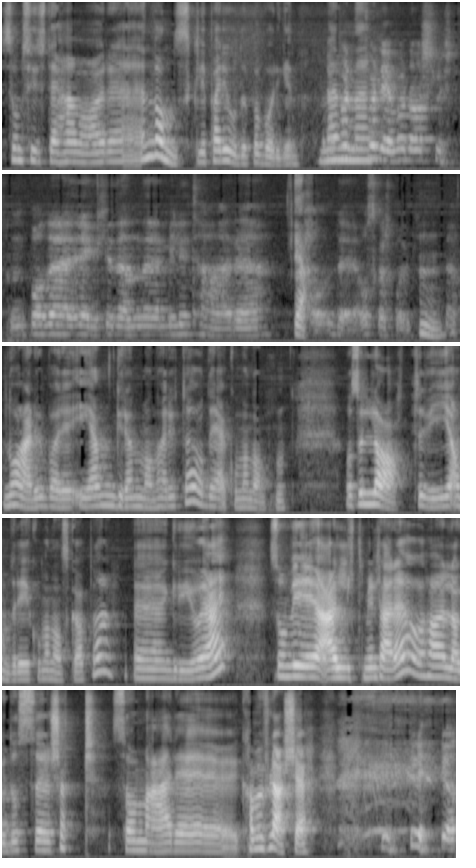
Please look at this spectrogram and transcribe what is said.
Som syntes det her var eh, en vanskelig periode på Borgen. Men for, eh, for det var da slutten på det, egentlig den militære Ja. Oscarsborg. Mm. Ja. Nå er det jo bare én grønn mann her ute, og det er kommandanten. Og så later vi andre i kommandantskapet, eh, Gry og jeg, som vi er litt militære, og har lagd oss eh, skjørt som er eh, kamuflasje. ja.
